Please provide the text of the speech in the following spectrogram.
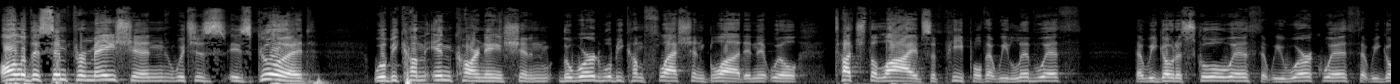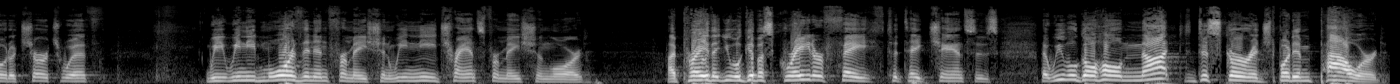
all of this information, which is, is good, will become incarnation. The Word will become flesh and blood, and it will touch the lives of people that we live with that we go to school with, that we work with, that we go to church with. We, we need more than information. We need transformation, Lord. I pray that you will give us greater faith to take chances, that we will go home not discouraged, but empowered,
